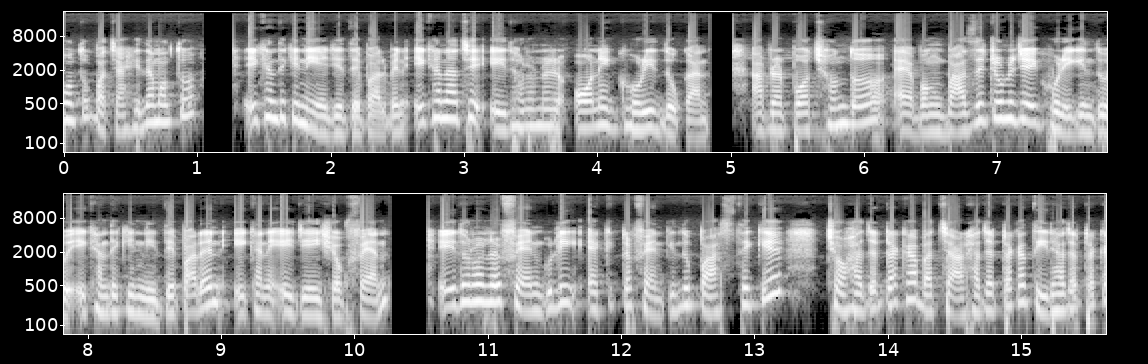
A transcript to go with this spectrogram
মতো বা চাহিদা মতো এখান থেকে নিয়ে যেতে পারবেন। এখানে আছে এই ধরনের অনেক ঘড়ির দোকান। আপনার পছন্দ এবং বাজেট অনুযায়ী ঘড়ি কিন্তু এখান থেকে নিতে পারেন। এখানে এই যে এইসব ফ্যান এই ধরনের ফ্যানগুলি এক একটা ফ্যান কিন্তু পাঁচ থেকে ছ হাজার টাকা বা চার হাজার টাকা তিন হাজার টাকা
